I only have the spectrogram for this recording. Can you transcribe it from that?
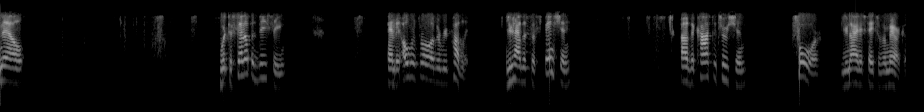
Now, with the setup of DC and the overthrow of the republic, you have the suspension of the Constitution for the United States of America.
